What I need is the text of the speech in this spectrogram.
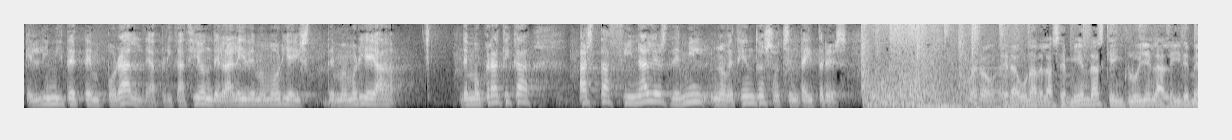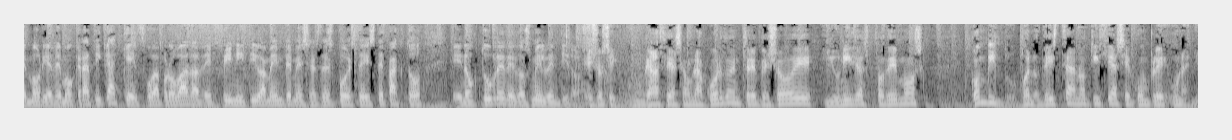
el límite temporal de aplicación de la ley de memoria, de memoria democrática hasta finales de 1983. Bueno, era una de las enmiendas que incluye la Ley de Memoria Democrática que fue aprobada definitivamente meses después de este pacto en octubre de 2022. Eso sí, gracias a un acuerdo entre PSOE y Unidas Podemos con Bildu. Bueno, de esta noticia se cumple un año.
